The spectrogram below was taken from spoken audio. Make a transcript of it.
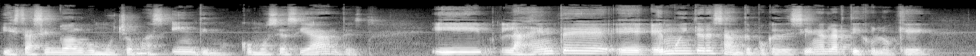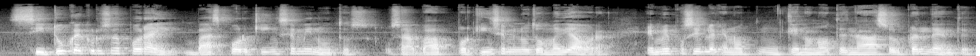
y está haciendo algo mucho más íntimo, como se hacía antes. Y la gente eh, es muy interesante porque decía en el artículo que si tú que cruzas por ahí vas por 15 minutos, o sea, vas por 15 minutos, media hora, es muy posible que no, que no notes nada sorprendente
